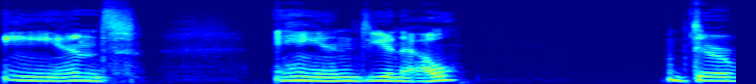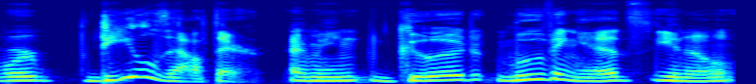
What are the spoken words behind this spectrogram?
and, and, you know, there were deals out there. I mean, good moving heads, you know,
